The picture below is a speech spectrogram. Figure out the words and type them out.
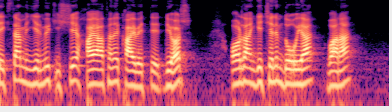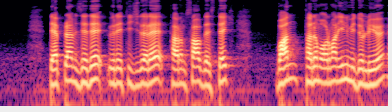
80.023 işçi hayatını kaybetti diyor. Oradan geçelim doğuya, Van'a. Depremzede üreticilere tarımsal destek. Van Tarım Orman İl Müdürlüğü,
